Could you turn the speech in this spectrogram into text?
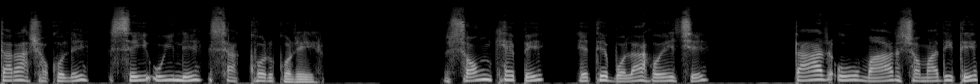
তারা সকলে সেই উইলে স্বাক্ষর করে। সংক্ষেপে এতে বলা হয়েছে, তার ও মার সমাধিতে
